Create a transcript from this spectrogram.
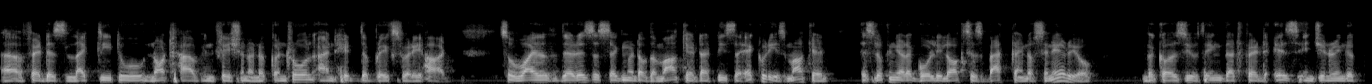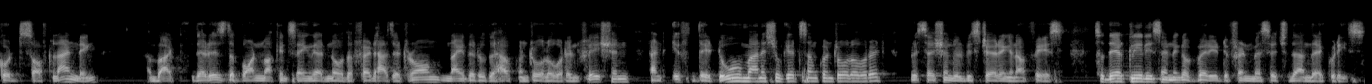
uh, Fed is likely to not have inflation under control and hit the brakes very hard. So while there is a segment of the market, at least the equities market, is looking at a Goldilocks is back kind of scenario because you think that Fed is engineering a good soft landing. But there is the bond market saying that no, the Fed has it wrong. Neither do they have control over inflation. And if they do manage to get some control over it, recession will be staring in our face. So they're clearly sending a very different message than the equities.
